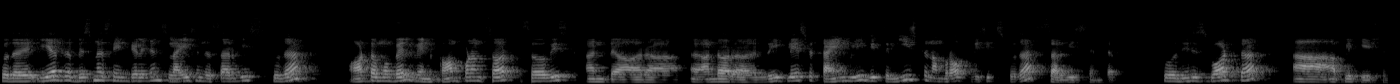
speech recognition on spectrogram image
So the here the business intelligence lies in the service to the automobile when components are serviced and are uh, and are uh, replaced timely with least number of visits to the service center. So this is what the uh, application.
